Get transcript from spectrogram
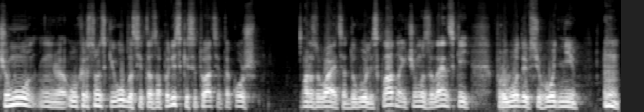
чому у Херсонській області та Запорізькій ситуація також розвивається доволі складно, і чому Зеленський проводив сьогодні е,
